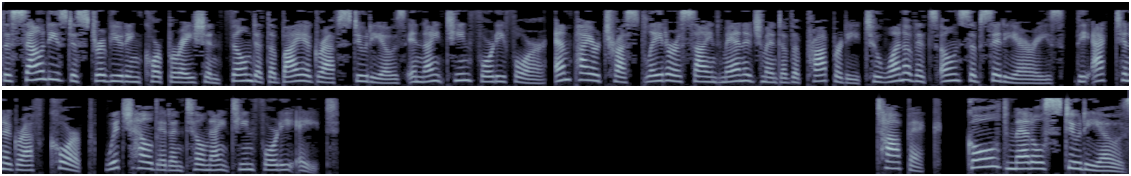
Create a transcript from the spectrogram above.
The Soundies Distributing Corporation filmed at the Biograph Studios in 1944. Empire Trust later assigned management of the property to one of its own subsidiaries, the Actinograph Corp., which held it until 1948. Topic. Gold Medal Studios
